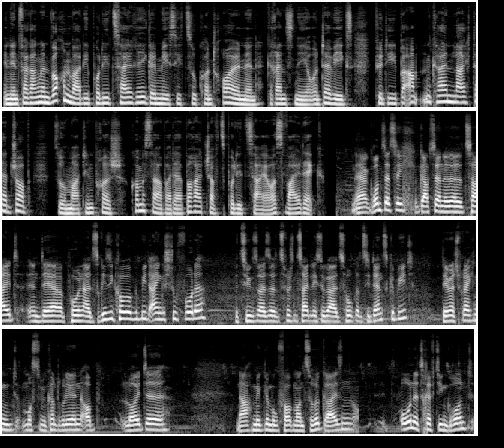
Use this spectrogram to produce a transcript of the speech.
In den vergangenen Wochen war die Polizei regelmäßig zu Kontrollen in Grenznähe unterwegs. Für die Beamten kein leichter Job, so Martin Prösch, Kommissar bei der Bereitschaftspolizei aus Waldeck. Naja, grundsätzlich gab es ja eine Zeit, in der Polen als Risikogebiet eingestuft wurde beziehungsweise zwischenzeitlich sogar als Hochinzidenzgebiet. Dementsprechend mussten wir kontrollieren, ob Leute nach Mecklenburg-Vorpommern zurückreisen, ohne triftigen Grund.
